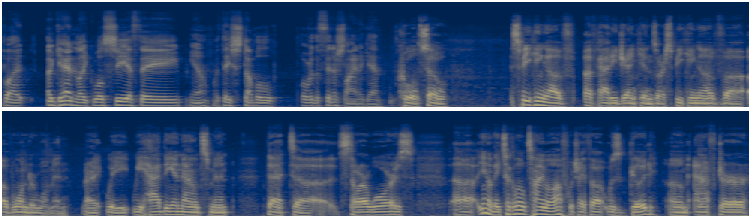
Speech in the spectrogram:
but again, like we'll see if they, you know, if they stumble over the finish line again. Cool. So, speaking of of Patty Jenkins, or speaking of uh, of Wonder Woman, right? We we had the announcement that uh, Star Wars. Uh, you know, they took a little time off, which I thought was good. Um, after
